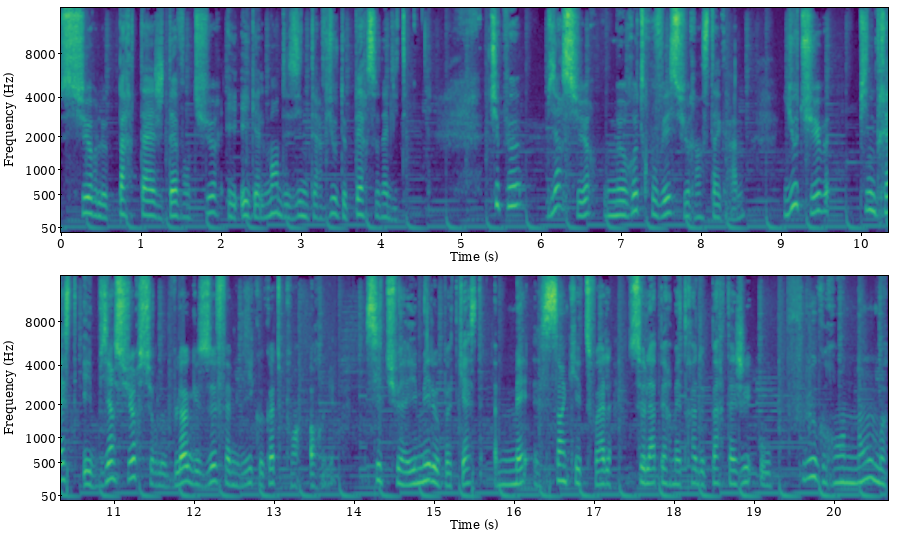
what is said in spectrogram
sur le partage d'aventures et également des interviews de personnalités. Tu peux bien sûr me retrouver sur Instagram, YouTube, Pinterest et bien sûr sur le blog thefamilycocotte.org. Si tu as aimé le podcast, mets 5 étoiles. Cela permettra de partager au plus grand nombre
